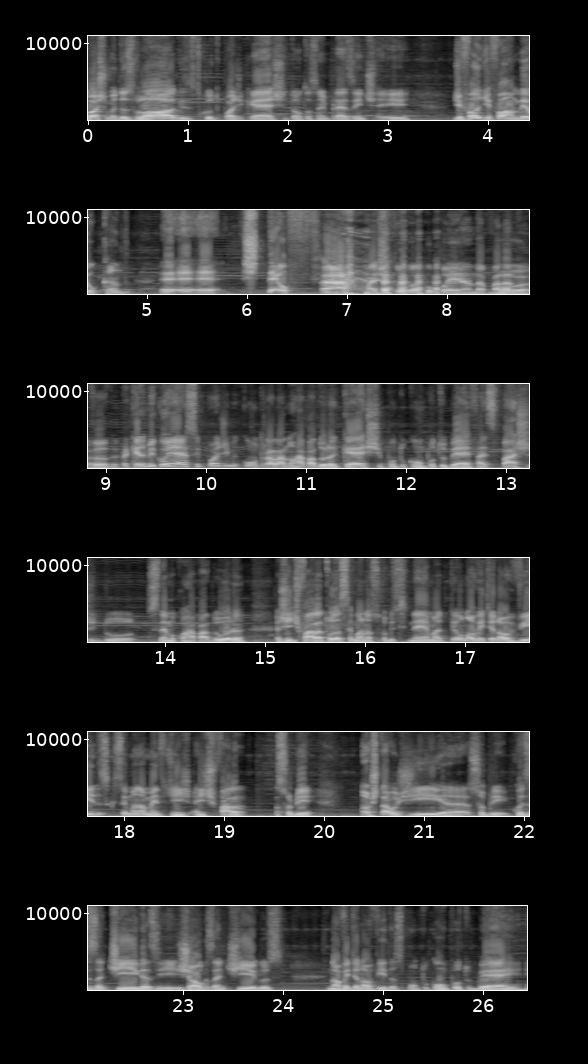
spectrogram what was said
Gosto muito dos vlogs, escuto podcast, então tô sempre presente aí. De, for- de forma meio can, é, é, é, stealth, Ah. mas tô acompanhando a parada Boa. toda. Pra quem não me conhece, pode me encontrar lá no rapaduracast.com.br, faz parte do Cinema com Rapadura. A gente fala toda semana sobre cinema. Tem o 99 Vidas, que semanalmente a gente, a gente fala sobre nostalgia, sobre coisas antigas e jogos antigos. 99vidas.com.br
